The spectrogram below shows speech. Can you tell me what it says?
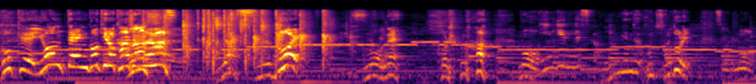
合計4.5キロ完食でございます。いや、すごい。もうね、これはもう人間ですか？人間で本当その通り。つまりも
